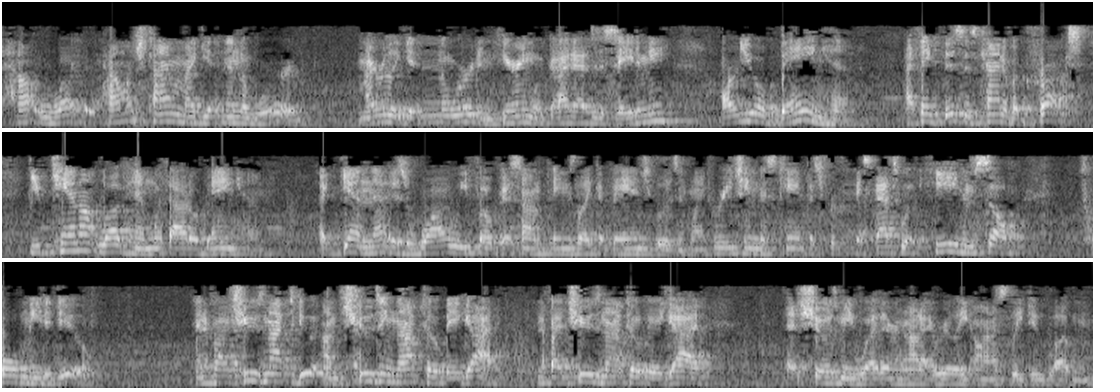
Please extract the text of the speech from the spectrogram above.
How, what, how much time am I getting in the Word? Am I really getting in the Word and hearing what God has to say to me? Are you obeying Him? I think this is kind of a crux. You cannot love Him without obeying Him. Again, that is why we focus on things like evangelism, like reaching this campus for Christ. That's what He Himself told me to do. And if I choose not to do it, I'm choosing not to obey God. And if I choose not to obey God, that shows me whether or not I really honestly do love Him.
